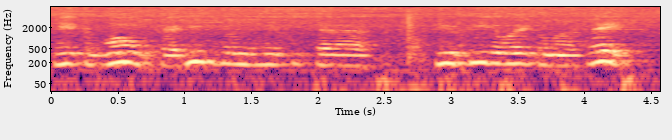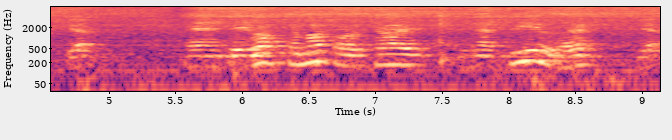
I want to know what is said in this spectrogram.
take him home, because he's going to make it, uh, a few feet away from our place. Yep. And they roughed them up outside in that field there. Yep.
